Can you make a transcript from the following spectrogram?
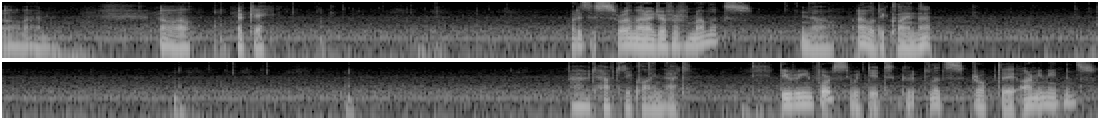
oh man. Oh well. Okay. What is this? Royal marriage offer from Mamluks? No, I will decline that. I would have to decline that. Do you reinforce? We did. Good. Let's drop the army maintenance.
